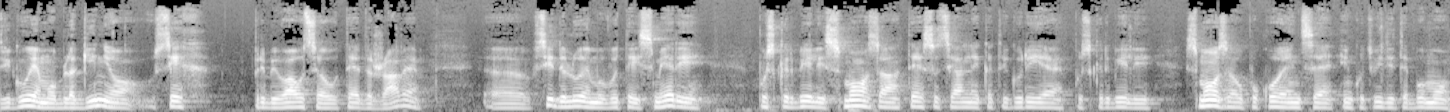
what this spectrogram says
dvigujemo blaginjo vseh prebivalcev te države. Eh, vsi delujemo v tej smeri, poskrbeli smo za te socialne kategorije, poskrbeli smo za upokojence in kot vidite, bomo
